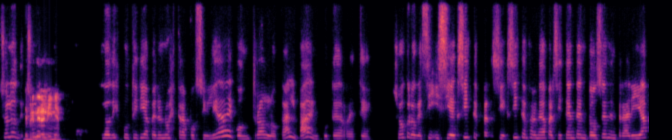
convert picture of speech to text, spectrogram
yo lo, de primera línea. Lo discutiría, pero nuestra posibilidad de control local va en QTRT. Yo creo que sí, y si existe, si existe enfermedad persistente, entonces entraría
